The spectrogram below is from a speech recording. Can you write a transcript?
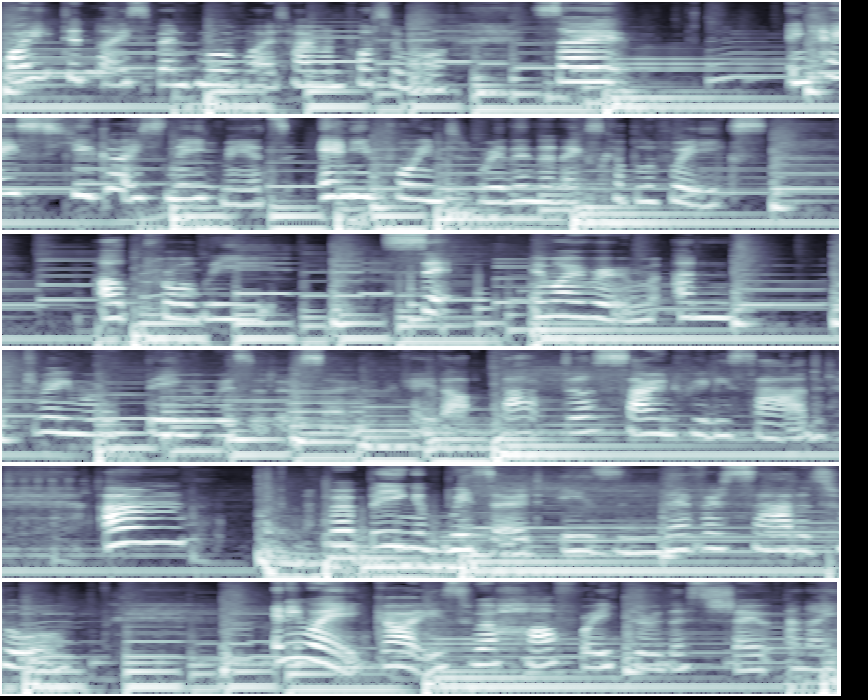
Why didn't I spend more of my time on Pottermore? So, in case you guys need me at any point within the next couple of weeks, I'll probably sit in my room and dream of being a wizard or so. Okay, that that does sound really sad. Um, but being a wizard is never sad at all. Anyway, guys, we're halfway through this show, and I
